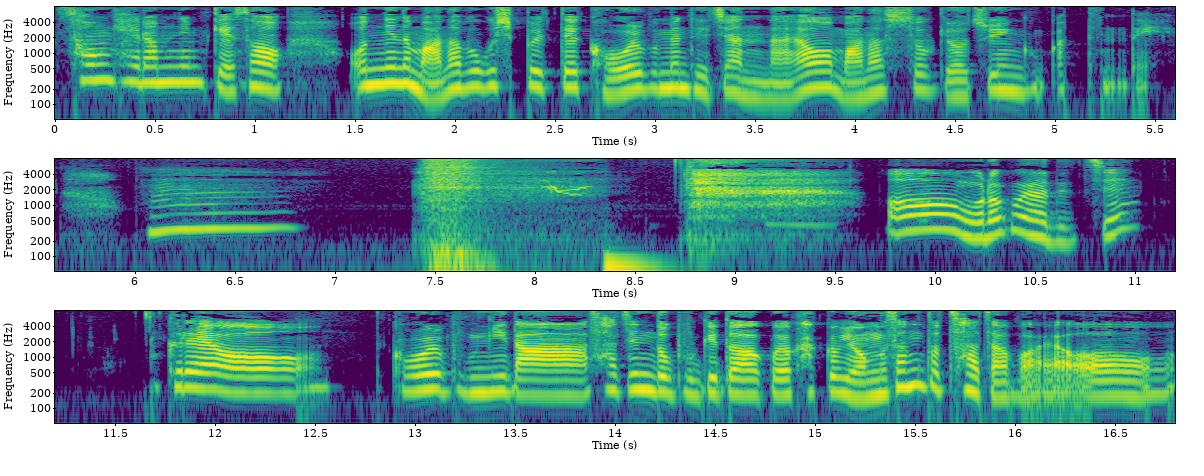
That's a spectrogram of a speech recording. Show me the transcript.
성혜람님께서 언니는 만화 보고 싶을 때 거울 보면 되지 않나요? 만화 속 여주인공 같은데. 음. 어, 뭐라고 해야 되지? 그래요. 거울 봅니다. 사진도 보기도 하고요. 가끔 영상도 찾아봐요.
